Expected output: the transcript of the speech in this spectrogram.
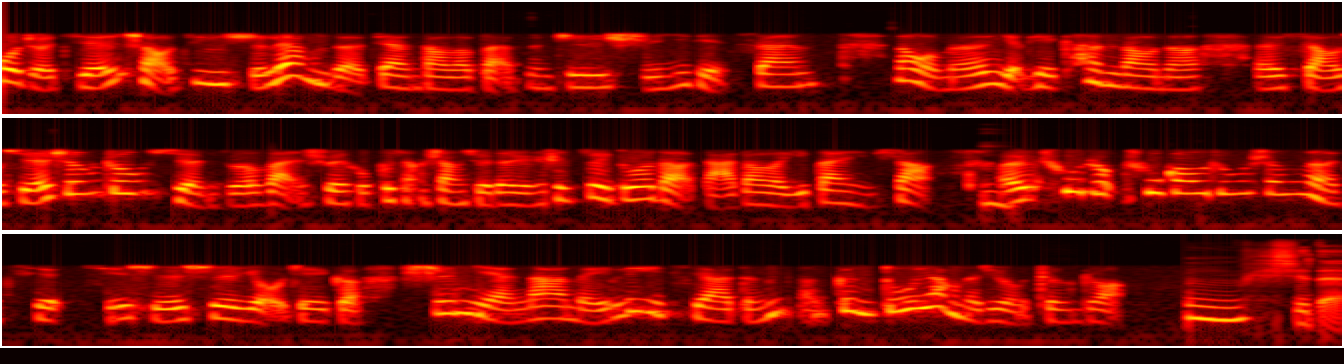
或者减少进食量的，占到了百分之十一点三。那我们也可以看到呢，呃，小学生中选择晚睡和不想上学的人是最多的，达到了一半以上。而初中、初高中生呢，其其实是有这个失眠呐、没力气啊等等更多样的这种症状。嗯，是的。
